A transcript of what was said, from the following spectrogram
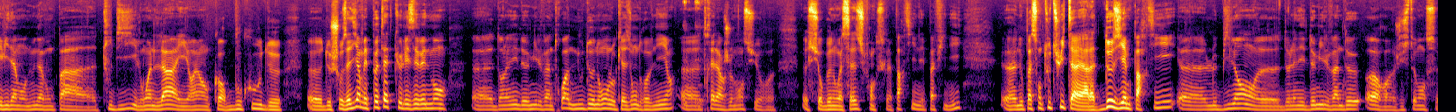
Évidemment, nous n'avons pas tout dit, loin de là, il y aurait encore beaucoup de, euh, choses à dire, mais peut-être que les événements euh, dans l'année 2023 nous donneront l'occasion de revenir euh, très largement sur, Benoît XVI. Je pense que la partie n'est pas finie. nous passons tout de suite à, la deuxième partie, le bilan de l'année 2022, hors justement ce,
